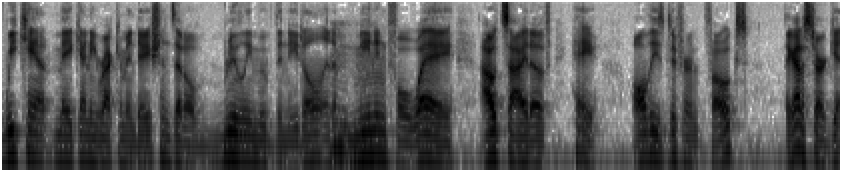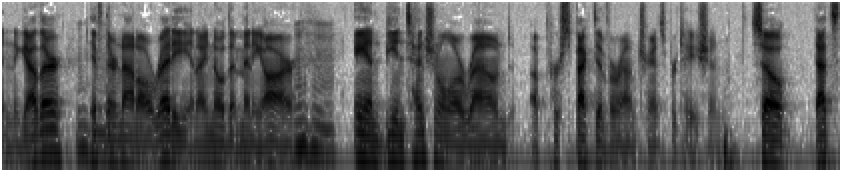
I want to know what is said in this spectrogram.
we can't make any recommendations that'll really move the needle in a mm-hmm. meaningful way outside of hey all these different folks they got to start getting together if mm-hmm. they're not already and i know that many are and be intentional around a perspective around transportation. So that's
